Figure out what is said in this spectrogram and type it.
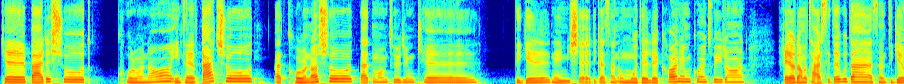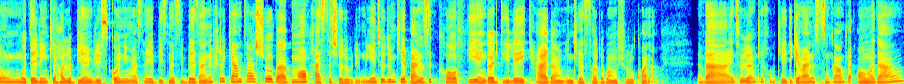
که بعدش شد کرونا اینترنت قطع شد. بعد کرونا شد بعد ما می‌تونیم که دیگه نمیشه. دیگه اصلا اون مدل کار نمی‌کنه تو ایران. خیلی آدم ترسیده بودن. اصلا دیگه اون مدل این که حالا بیایم ریسک کنیم مثلا یه business ی بزنیم خیلی کمتر شد و ما خسته شده بودیم دیگه. این که به کافی انگار delay کردم این که استارتاپمو شروع کنم. و اینطوری دارم که خب که دیگه من احساس می‌کنم که آمادم.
